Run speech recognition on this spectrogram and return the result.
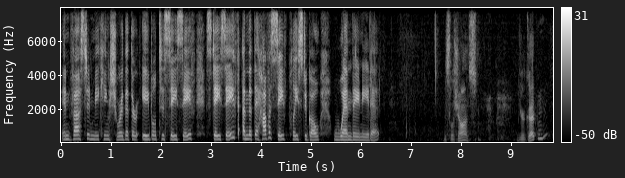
invest in making sure that they're able to stay safe, stay safe, and that they have a safe place to go when they need it. Ms. LaChance, you're good? Mm -hmm.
